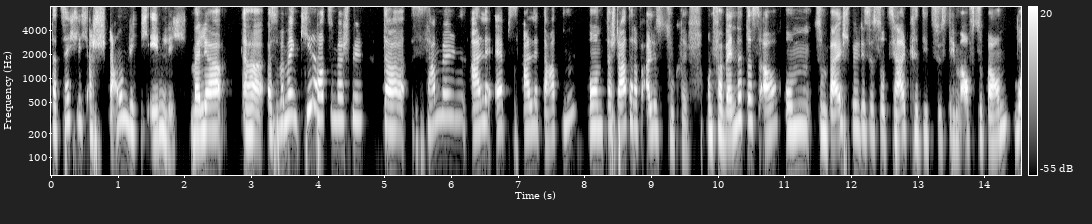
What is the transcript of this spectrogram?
tatsächlich erstaunlich ähnlich. Weil ja, äh, also wenn man in China hat zum Beispiel, da sammeln alle Apps alle Daten und der Staat hat auf alles Zugriff und verwendet das auch, um zum Beispiel dieses Sozialkreditsystem aufzubauen, wo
